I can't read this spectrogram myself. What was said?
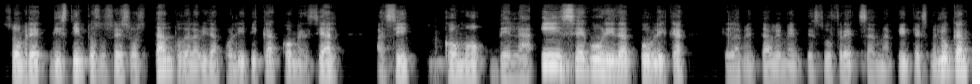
sobre distintos sucesos, tanto de la vida política, comercial, así como de la inseguridad pública que lamentablemente sufre San Martín Texmelucan,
